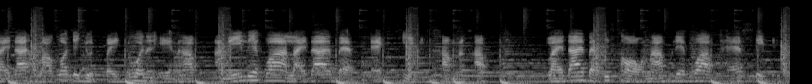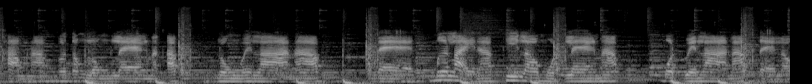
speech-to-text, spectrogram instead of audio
รายได้ของเราก็จะหยุดไปด้วยนั่นเองนะครับ อันนี้เรียกว่ารายได้แบบ active income นะครับรายได้แบบที่สองนะครับเรียกว่า passive income นะครับก็ต้องลงแรงนะครับ ลงเวลานะครับ แต่เมื่อไหร่นะครับที่เราหมดแรงนะครับ หมดเวลานะครับ แต่เรา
